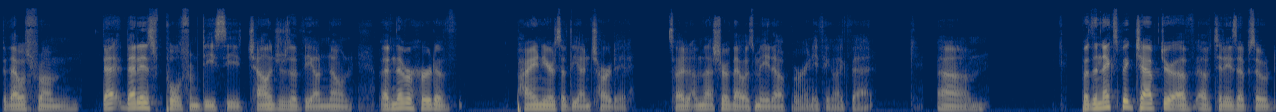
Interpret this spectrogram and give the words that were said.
but that was from that that is pulled from dc challengers of the unknown but i've never heard of pioneers of the uncharted so I, i'm not sure if that was made up or anything like that um but the next big chapter of, of today's episode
